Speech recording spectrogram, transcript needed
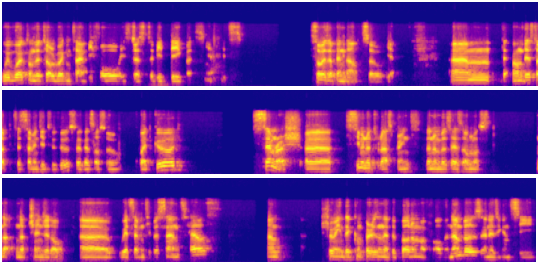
we worked on the total working time before. It's just a bit big, but yeah, it's, it's always up and down. So yeah. Um, on desktop, it's at 72 too, so that's also quite good. SEMrush, uh, similar to last sprint, the numbers has almost not, not changed at all. Uh, we're 70% health, I'm showing the comparison at the bottom of all the numbers. And as you can see,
